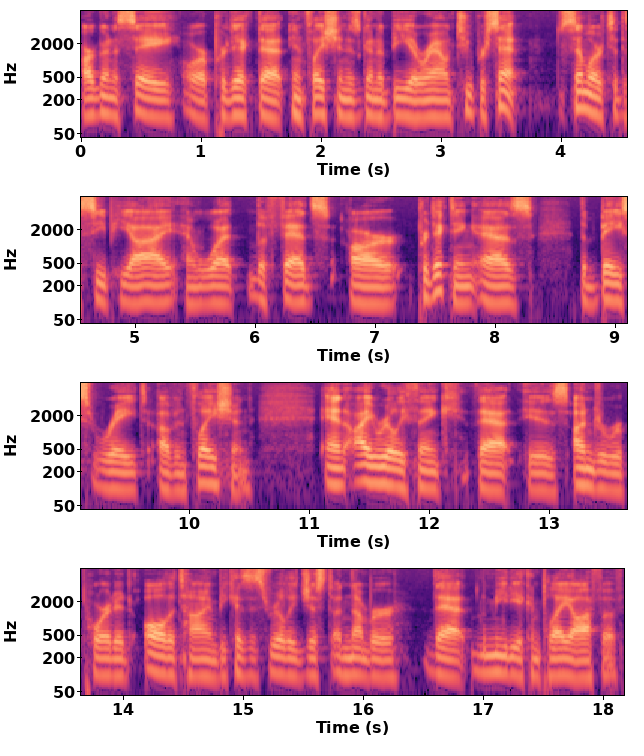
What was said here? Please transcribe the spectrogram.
are going to say or predict that inflation is going to be around 2%, similar to the CPI and what the feds are predicting as the base rate of inflation. And I really think that is underreported all the time because it's really just a number that the media can play off of.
